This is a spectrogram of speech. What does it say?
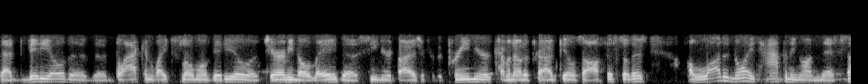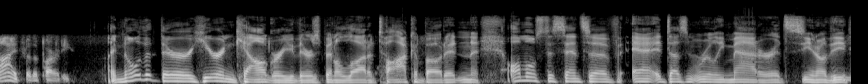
that video, the the black and white slow mo video of Jeremy Nolais, the senior advisor for the premier, coming out of Prab Gill's office. So there's a lot of noise happening on this side for the party. I know that they're here in Calgary. There's been a lot of talk about it, and almost a sense of eh, it doesn't really matter. It's you know the,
